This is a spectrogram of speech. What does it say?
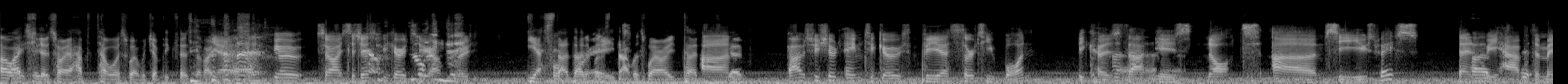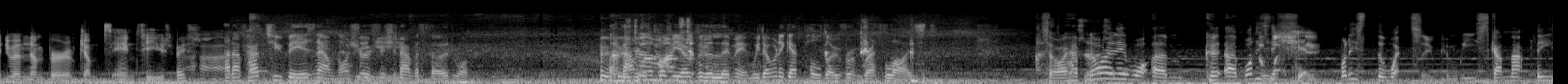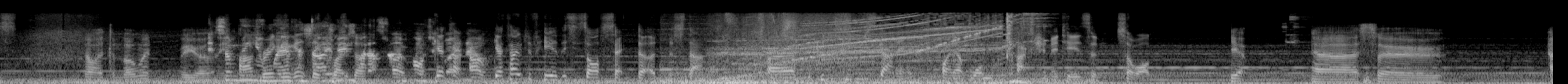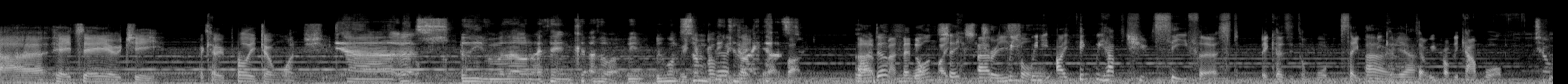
Oh, Wait, actually, no, sorry. I have to tell us where we're jumping first. Don't I? Yeah, let's go. So I suggest we go to Locking yes, that, that was that was where I intended Um, to go. Perhaps we should aim to go via 31 because Uh, that is not um, CU space. Then Uh, we have the minimum number of jumps in CU space. And I've had two beers now. I'm not sure if we should have a third one. Like, that Still would put me over the limit. We don't want to get pulled over and breathalyzed. So I have no idea what um, c- um what is The this ship? What is the wetsuit? Can we scan that, please? Not at the moment. We only. It's something you bringing wear it for diving, closer. but that's not important Get right out, now. oh, get out of here. This is our sector. Understand? Um, can, can you scan it and find out what faction it is and so on? Uh, so. Uh, it's AOG. So we probably don't want to shoot. Yeah, let's leave him alone. I think. Otherwise, we, we want We somebody to like us. Lined Um, up, and they're not one, like- six, tree, we, we, I think we have to shoot C first because it's a warp stable Oh, beacon, yeah. so we probably can't warp. Sure.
